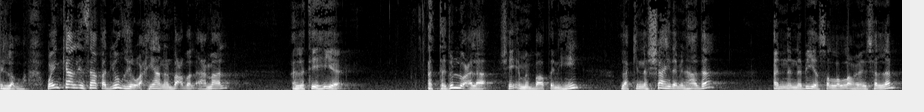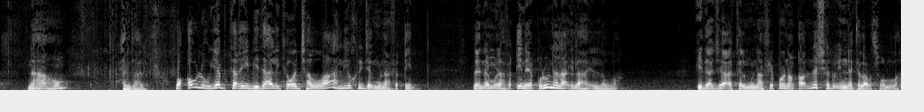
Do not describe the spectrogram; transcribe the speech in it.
إلا الله. وإن كان الإنسان قد يظهر أحيانا بعض الأعمال التي هي قد تدل على شيء من باطنه لكن الشاهد من هذا أن النبي صلى الله عليه وسلم نهاهم عن ذلك. وقوله يبتغي بذلك وجه الله ليخرج المنافقين. لأن المنافقين يقولون لا إله إلا الله. إذا جاءك المنافقون قالوا نشهد إنك لرسول الله.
